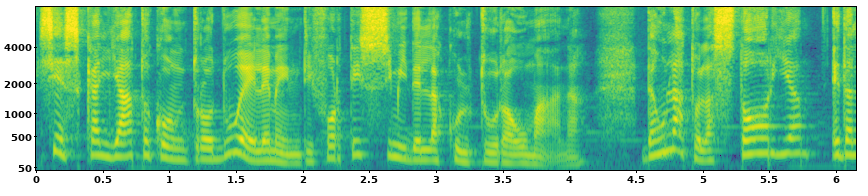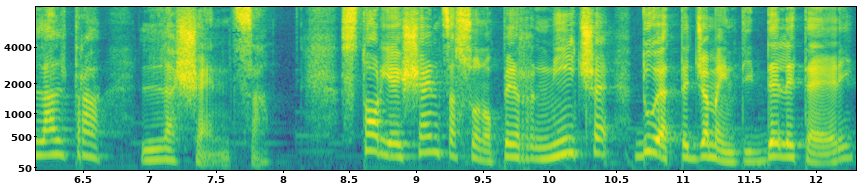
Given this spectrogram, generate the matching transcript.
si è scagliato contro due elementi fortissimi della cultura umana. Da un lato la storia e dall'altra la scienza. Storia e scienza sono per Nietzsche due atteggiamenti deleteri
